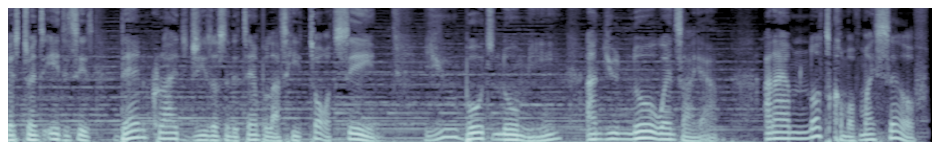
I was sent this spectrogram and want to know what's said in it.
Verse 28 it says, Then cried Jesus in the temple as he taught, saying, You both know me, and you know whence I am, and I am not come of myself.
